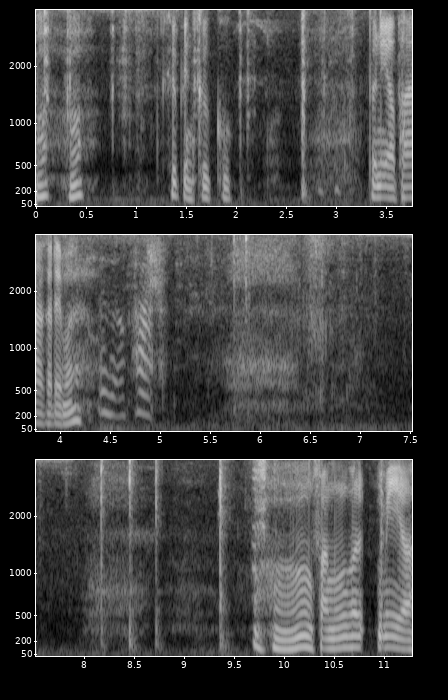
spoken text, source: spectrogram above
ฮะฮะ คือเป็นกุกกุกตัวนี้เอาผ้าก็ได้มั้ยเออเอาผ้าอื้อหือฝั่งนู้นก็มีเหรอ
